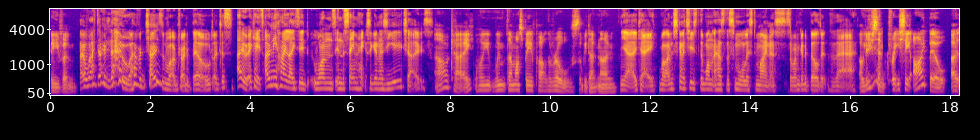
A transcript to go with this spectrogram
even? Oh, I don't know. I haven't chosen what I'm trying to build. I just. Oh, okay. It's only highlighted ones in the same hexagon as you chose. Oh, okay. Well, you, we, that must be part of the rules that we don't know. Yeah, okay. Well, I'm just going to choose the one that has the smallest minus. So I'm going to build it there. Oh, you sent three. You see, I built a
